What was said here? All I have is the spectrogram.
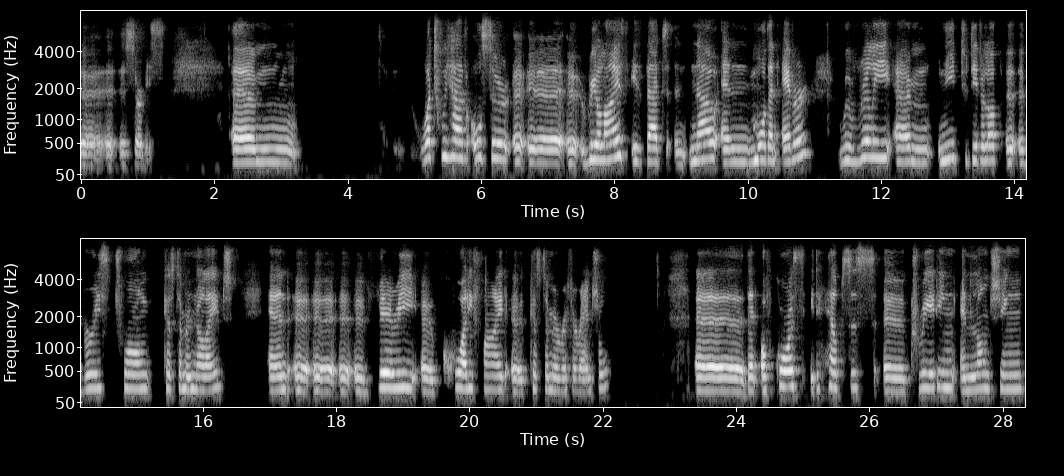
uh, uh, service. Um, what we have also uh, uh, uh, realized is that now and more than ever, we really um, need to develop a, a, very strong customer knowledge and a, a, a very uh, qualified customer referential uh, then of course it helps us uh, creating and launching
